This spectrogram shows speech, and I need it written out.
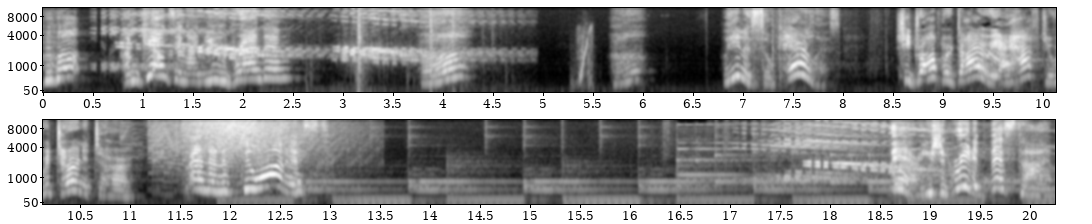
go! I'm counting on you, Brandon. Huh? Huh? Lena's so careless. She dropped her diary. I have to return it to her. Brandon is too honest. There, you should read it this time.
